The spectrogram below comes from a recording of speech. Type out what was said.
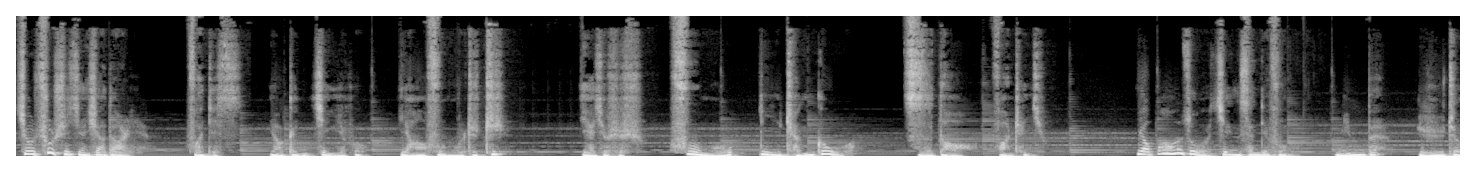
就处世间孝道而言，佛弟子要更进一步养父母之志，也就是说，父母。立成垢，自道方成就。要帮助今生的父母明白宇宙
